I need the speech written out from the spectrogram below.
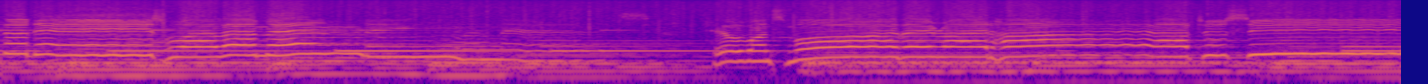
the days while they're mending the nets, till once more they ride high out to sea.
